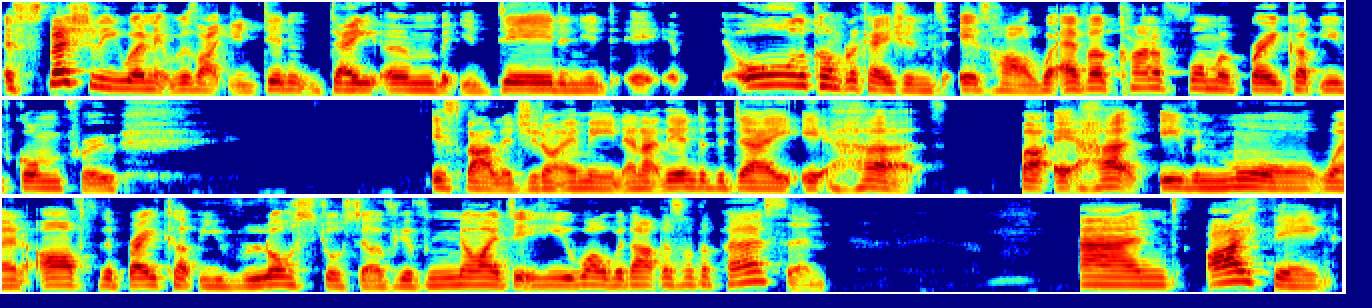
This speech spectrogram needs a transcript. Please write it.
especially when it was like you didn't date them but you did and you it, all the complications it's hard. Whatever kind of form of breakup you've gone through it's valid you know what i mean? And at the end of the day it hurts. But it hurts even more when after the breakup you've lost yourself. You have no idea who you are without this other person. And i think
